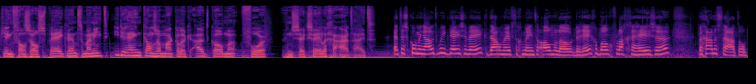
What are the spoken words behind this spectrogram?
Klinkt vanzelfsprekend, maar niet iedereen kan zo makkelijk uitkomen voor hun seksuele geaardheid. Het is Coming Out Week deze week. Daarom heeft de gemeente Almelo de regenboogvlag gehezen. We gaan de straat op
